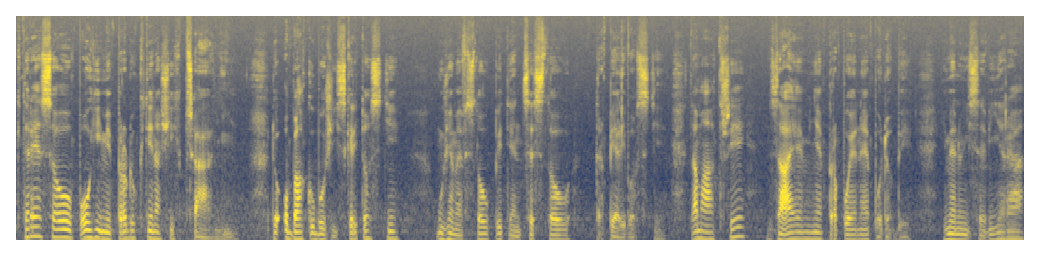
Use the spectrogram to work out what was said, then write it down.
které jsou pouhými produkty našich přání. Do oblaku boží skrytosti můžeme vstoupit jen cestou trpělivosti. Ta má tři vzájemně propojené podoby. Jmenují se víra,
